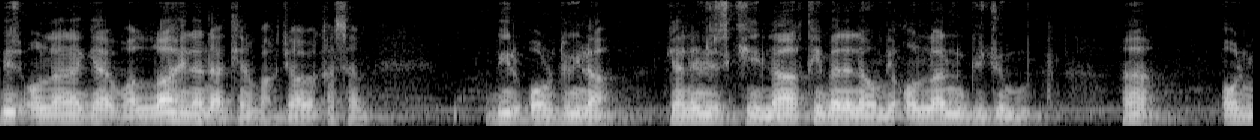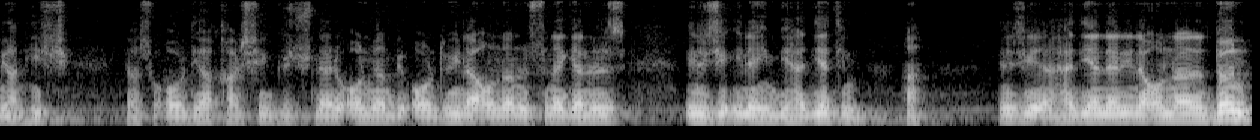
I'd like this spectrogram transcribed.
Biz onlara gel. Vallahi lene etiyen. Bak cevabı kasem. Bir orduyla geliriz ki la kibele lehum bir onların gücü ha olmayan hiç yani orduya karşı güçleri olmayan bir orduyla onların üstüne geliriz. İrci ileyhim bi hediyetim. Ha. İrci hediyeleriyle onlara dön.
